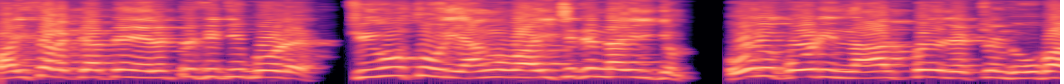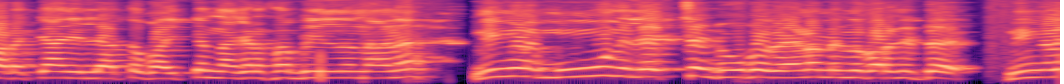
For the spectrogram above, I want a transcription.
പൈസ അടയ്ക്കാത്തതിന് ഇലക്ട്രിസിറ്റി ബോർഡ് ഫ്യൂസൂരി അങ്ങ് വായിച്ചിട്ടുണ്ടായിരിക്കും. ഒരു കോടി നാൽപ്പത് ലക്ഷം രൂപ അടയ്ക്കാനില്ലാത്ത വൈക്കം നഗരസഭയിൽ നിന്നാണ് നിങ്ങൾ മൂന്ന് ലക്ഷം രൂപ വേണമെന്ന് പറഞ്ഞിട്ട് നിങ്ങൾ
